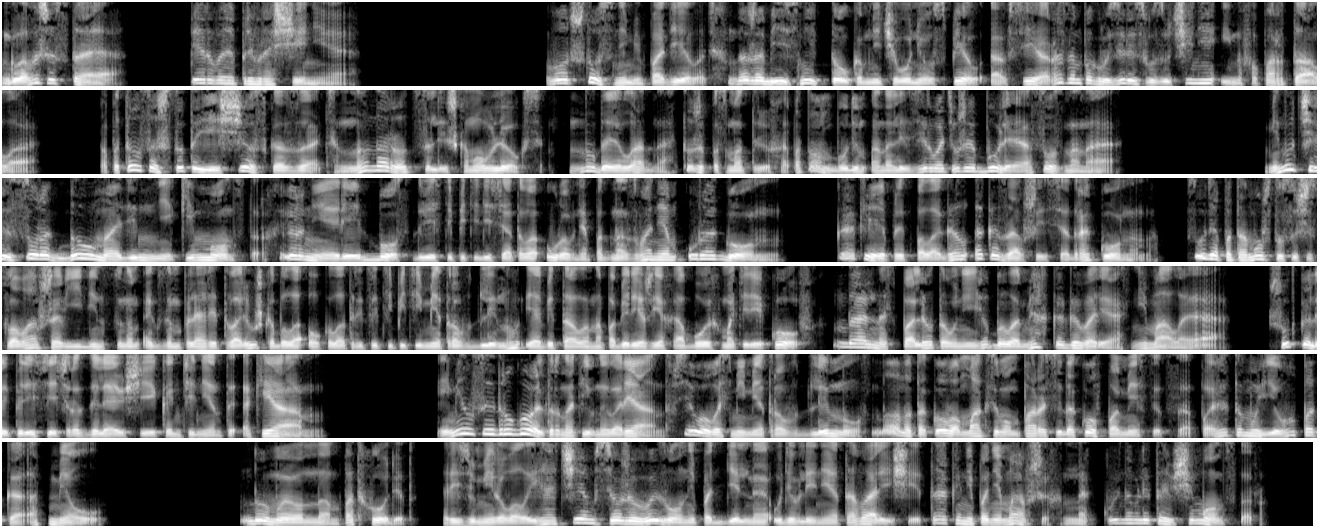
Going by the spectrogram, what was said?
Глава шестая. Первое превращение. Вот что с ними поделать? Даже объяснить толком ничего не успел, а все разом погрузились в изучение инфопортала. Попытался что-то еще сказать, но народ слишком увлекся. Ну да и ладно, тоже посмотрю, а потом будем анализировать уже более осознанно. Минут через сорок был найден некий монстр, вернее рейд-босс 250 уровня под названием «Урагон». Как я и предполагал, оказавшийся драконом. Судя по тому, что существовавшая в единственном экземпляре тварюшка была около 35 метров в длину и обитала на побережьях обоих материков, дальность полета у нее была, мягко говоря, немалая. Шутка ли пересечь разделяющие континенты океан? Имелся и другой альтернативный вариант, всего 8 метров в длину, но на такого максимум пара седаков поместится, поэтому его пока отмел. «Думаю, он нам подходит», – резюмировал я, чем все же вызвал неподдельное удивление товарищей, так и не понимавших, на кой нам летающий монстр.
